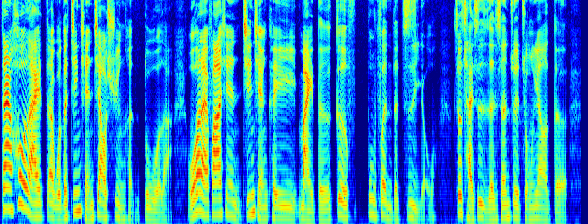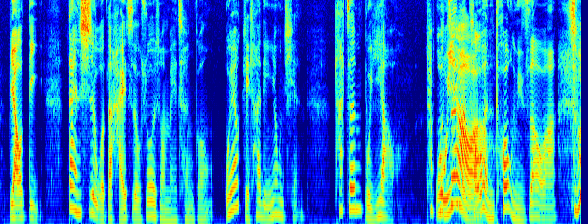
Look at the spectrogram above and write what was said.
但是后来的我的金钱教训很多啦，我后来发现金钱可以买得各部分的自由，这才是人生最重要的。标的，但是我的孩子，我说为什么没成功？我要给他零用钱，他真不要，他不要、啊，头很痛，你知道吗？什么？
